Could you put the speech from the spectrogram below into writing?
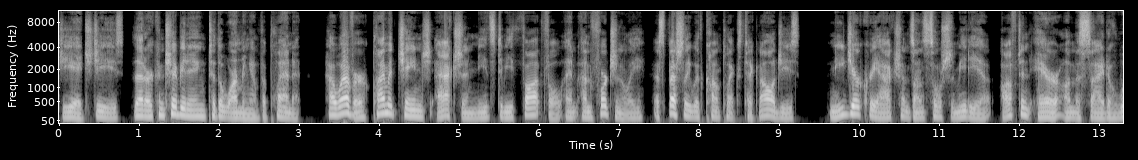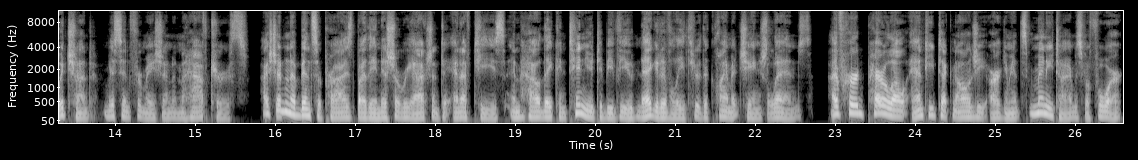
GHGs, that are contributing to the warming of the planet. However, climate change action needs to be thoughtful and, unfortunately, especially with complex technologies, knee jerk reactions on social media often err on the side of witch hunt, misinformation, and half truths. I shouldn't have been surprised by the initial reaction to NFTs and how they continue to be viewed negatively through the climate change lens. I've heard parallel anti technology arguments many times before.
